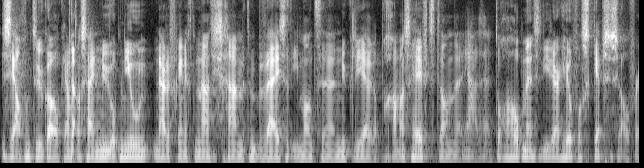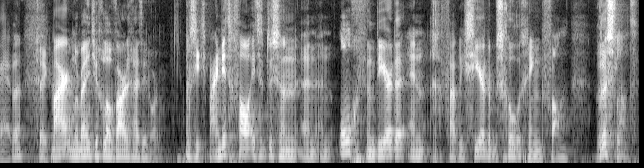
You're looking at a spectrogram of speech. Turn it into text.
zelf natuurlijk ook. Hè? Want als zij nu opnieuw naar de Verenigde Naties gaan met een bewijs dat iemand nucleaire programma's heeft, dan ja, er zijn toch een hoop mensen die daar heel veel sceptisch over hebben. Zeker. Maar ondermijnt je geloofwaardigheid enorm. Precies, maar in dit geval is het dus een, een, een ongefundeerde en gefabriceerde beschuldiging van Rusland.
